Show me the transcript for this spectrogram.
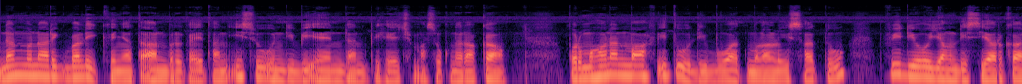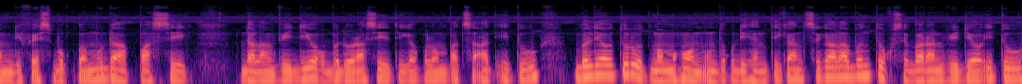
dan menarik balik kenyataan berkaitan isu undi BN dan PH masuk neraka. Permohonan maaf itu dibuat melalui satu video yang disiarkan di Facebook Pemuda Pasik. Dalam video berdurasi 34 saat itu, beliau turut memohon untuk dihentikan segala bentuk sebaran video itu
